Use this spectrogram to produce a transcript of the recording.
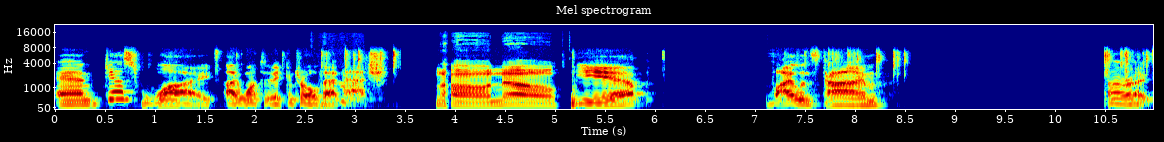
And guess why I want to take control of that match? Oh no. Yep. Violence time. All right.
